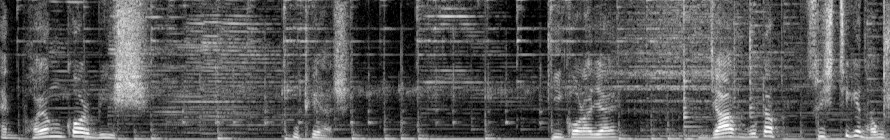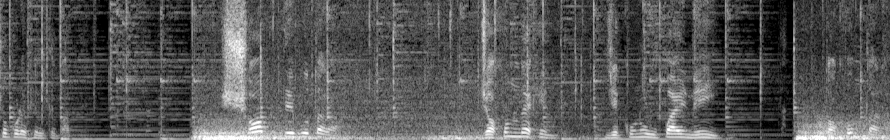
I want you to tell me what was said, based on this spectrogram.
এক ভয়ঙ্কর বিষ উঠে আসে। কি করা যায়? যা গোটা সৃষ্টিকে ধ্বংস করে ফেলতে পারে। সব দেবতারা যখন দেখেন যে কোনো উপায় নেই, তখন তারা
